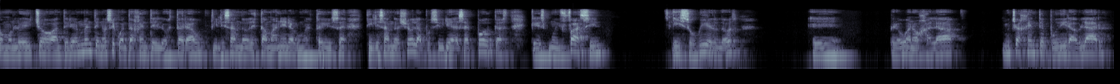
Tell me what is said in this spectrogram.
como lo he dicho anteriormente, no sé cuánta gente lo estará utilizando de esta manera como estoy utilizando yo, la posibilidad de hacer podcast, que es muy fácil, y subirlos. Eh, pero bueno, ojalá mucha gente pudiera hablar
